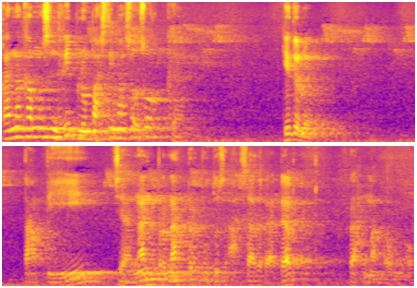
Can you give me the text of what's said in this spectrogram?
Karena kamu sendiri belum pasti masuk surga. Gitu loh. Tapi jangan pernah berputus asa terhadap rahmat Allah.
